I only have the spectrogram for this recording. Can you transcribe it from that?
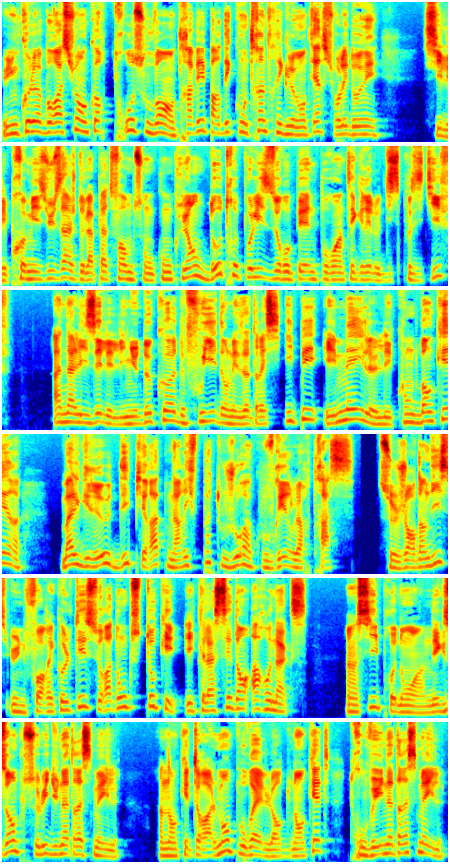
Une collaboration encore trop souvent entravée par des contraintes réglementaires sur les données. Si les premiers usages de la plateforme sont concluants, d'autres polices européennes pourront intégrer le dispositif, analyser les lignes de code, fouiller dans les adresses IP et mail, les comptes bancaires. Malgré eux, des pirates n'arrivent pas toujours à couvrir leurs traces. Ce genre d'indice, une fois récolté, sera donc stocké et classé dans Aronax. Ainsi, prenons un exemple, celui d'une adresse mail. Un enquêteur allemand pourrait, lors d'une enquête, trouver une adresse mail.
